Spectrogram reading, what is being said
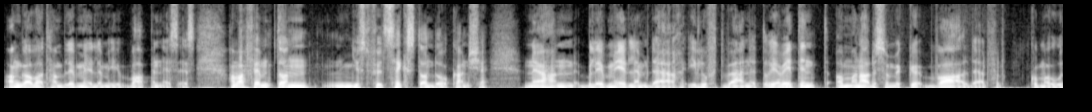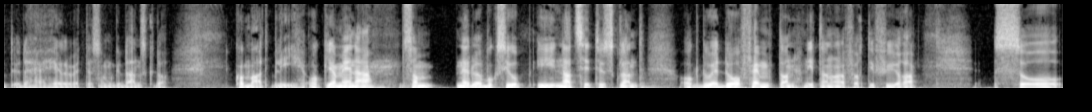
angav att han blev medlem i Vapen-SS. Han var 15, just fyllt 16 då kanske, när han blev medlem där i luftvärnet och jag vet inte om man hade så mycket val där för att komma ut ur det här helvetet som Gdansk då kommer att bli. Och jag menar, som när du har vuxit upp i Nazityskland och du är då 15 1944 så,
